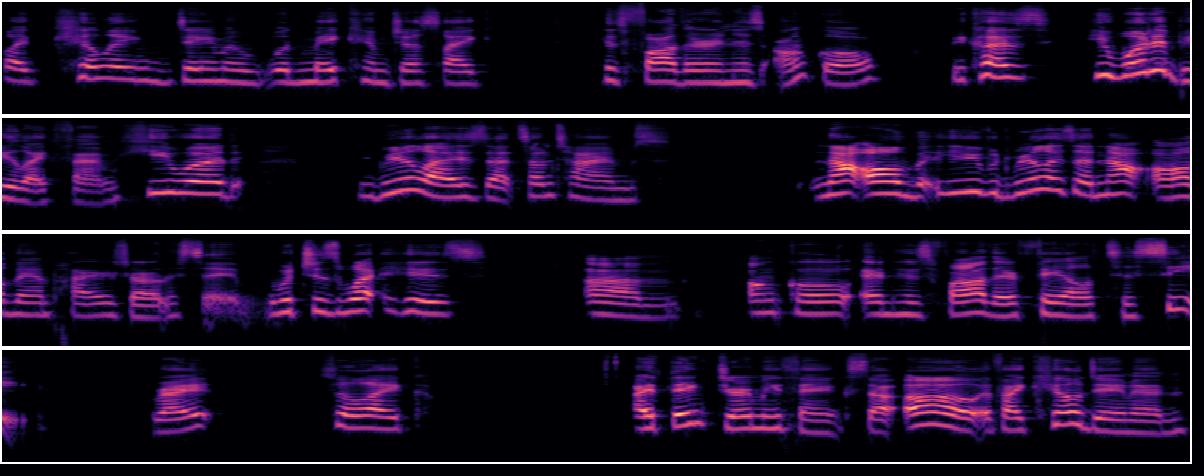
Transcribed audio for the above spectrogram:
like killing Damon would make him just like his father and his uncle because he wouldn't be like them. He would realize that sometimes not all he would realize that not all vampires are the same, which is what his um uncle and his father fail to see, right? So like I think Jeremy thinks that oh, if I kill Damon,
